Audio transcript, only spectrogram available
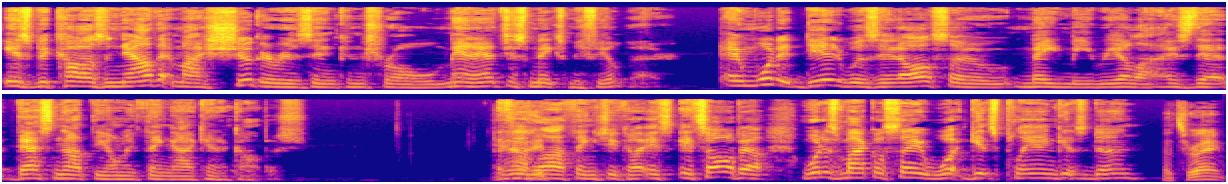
is because now that my sugar is in control, man, that just makes me feel better. And what it did was it also made me realize that that's not the only thing I can accomplish. There's yeah, a lot it, of things you can. It's it's all about what does Michael say? What gets planned gets done. That's right.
